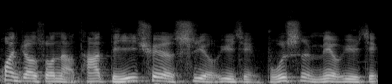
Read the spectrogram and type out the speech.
换句话说呢，他的确是有预警，不是没有预警。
